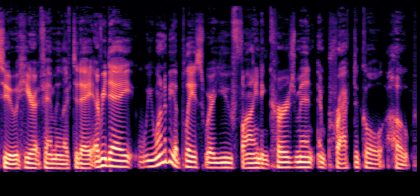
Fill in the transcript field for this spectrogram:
to here at Family Life Today. Every day, we want to be a place where you find encouragement and practical hope.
